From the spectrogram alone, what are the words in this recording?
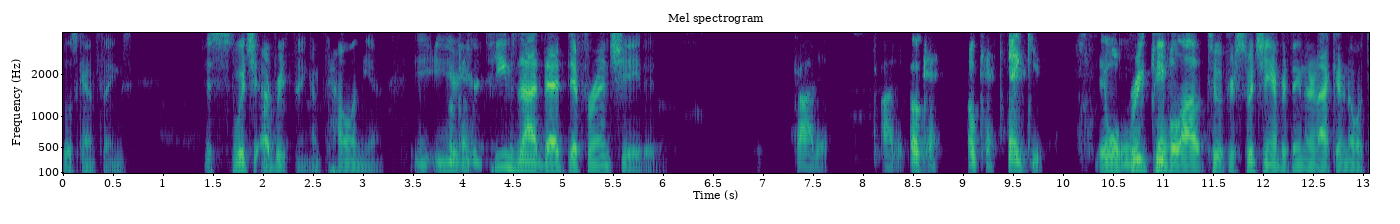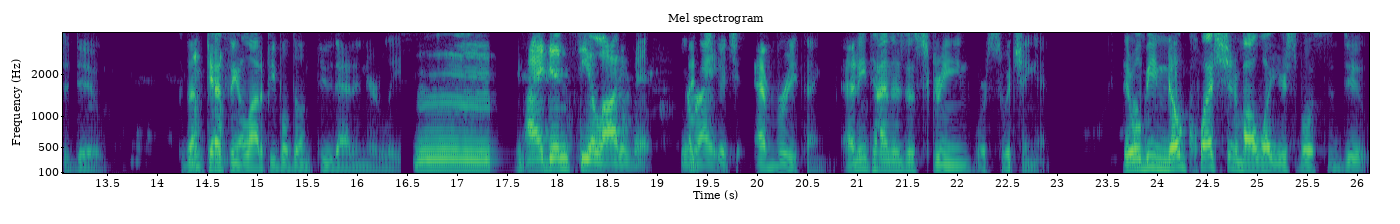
those kind of things. Just switch everything. I'm telling you, your, Okay. your team's not that differentiated. got it. Got it. Okay. Okay. Thank you. It will freak Okay. people out too. If you're switching everything, they're not going to know what to do. Because I'm guessing a lot of people don't do that in your league. Mm, I didn't see a lot of it. You're I'd right. switch everything. Anytime there's a screen, we're switching it. There will be no question about what you're supposed to do.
